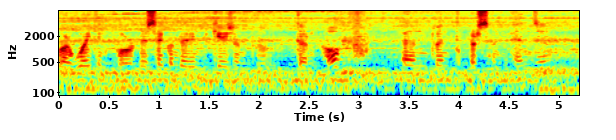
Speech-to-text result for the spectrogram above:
We're waiting for the secondary indication to turn off and 20% engine.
